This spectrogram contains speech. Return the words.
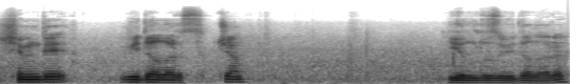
Şimdi vidaları sıkacağım. Yıldız vidaları.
